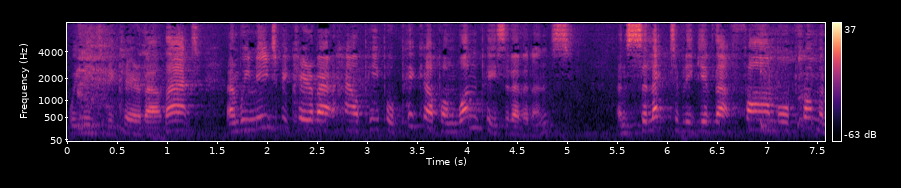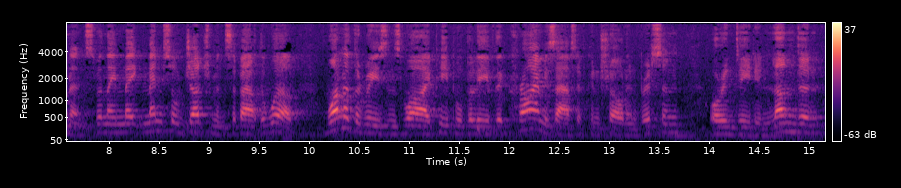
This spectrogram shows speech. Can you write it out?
we need to be clear about that. And we need to be clear about how people pick up on one piece of evidence and selectively give that far more prominence when they make mental judgments about the world. One of the reasons why people believe that crime is out of control in Britain, or indeed in London,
